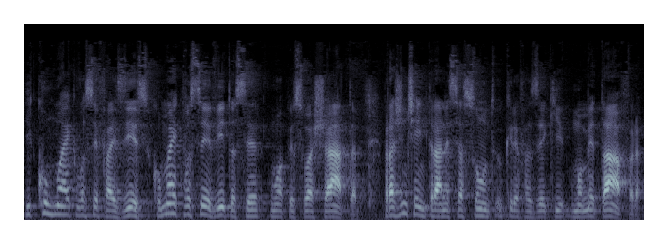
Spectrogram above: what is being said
E como é que você faz isso? Como é que você evita ser uma pessoa chata? Para a gente entrar nesse assunto, eu queria fazer aqui uma metáfora.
